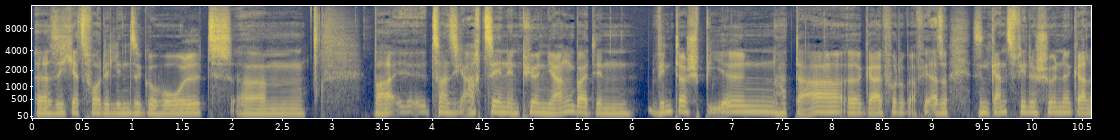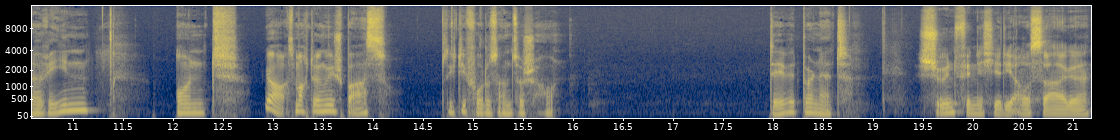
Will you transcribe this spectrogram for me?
äh, sich jetzt vor die Linse geholt. Ähm, war äh, 2018 in Pyongyang bei den Winterspielen, hat da äh, geil fotografiert. Also sind ganz viele schöne Galerien und ja, es macht irgendwie Spaß, sich die Fotos anzuschauen. David Burnett. Schön finde ich hier die Aussage,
